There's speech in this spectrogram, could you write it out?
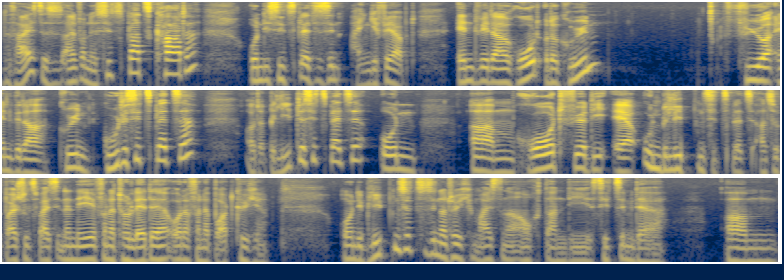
Das heißt, es ist einfach eine Sitzplatzkarte und die Sitzplätze sind eingefärbt. Entweder rot oder grün für entweder grün gute Sitzplätze oder beliebte Sitzplätze und ähm, rot für die eher unbeliebten Sitzplätze, also beispielsweise in der Nähe von der Toilette oder von der Bordküche. Und die beliebten Sitze sind natürlich meistens auch dann die Sitze mit der ähm,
